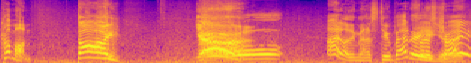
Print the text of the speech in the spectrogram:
Come on. Die! Yeah! Oh. I don't think that's too bad. There First try.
